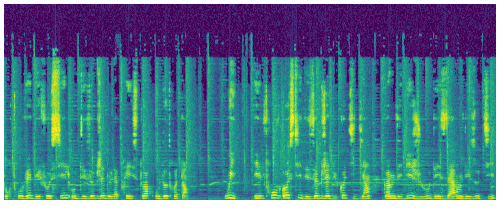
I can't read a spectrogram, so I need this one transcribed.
pour trouver des fossiles ou des objets de la préhistoire ou d'autres temps. Oui, il trouve aussi des objets du quotidien comme des bijoux, des armes, des outils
